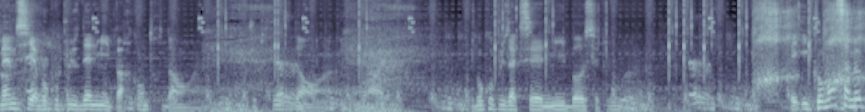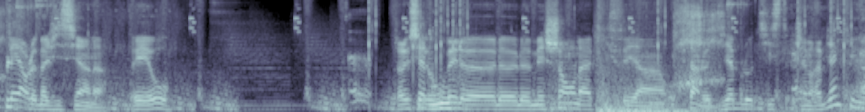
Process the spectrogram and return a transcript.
Même s'il y a beaucoup plus d'ennemis par contre dans, euh, euh. Beaucoup plus accès ennemis, boss et tout. Et il commence à me plaire le magicien là. Eh oh J'ai réussi à trouver le, le- le méchant là qui fait un... Oh putain, le diablotiste. J'aimerais bien qu'il me...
